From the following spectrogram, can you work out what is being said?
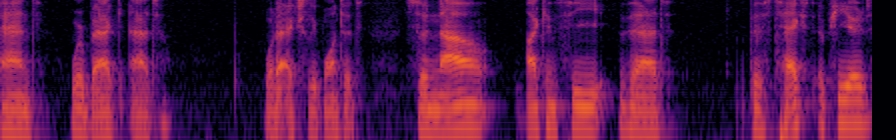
and we're back at what I actually wanted. So now I can see that this text appeared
